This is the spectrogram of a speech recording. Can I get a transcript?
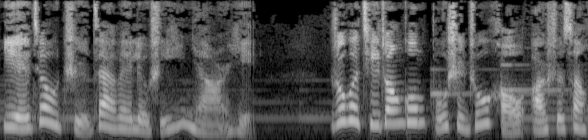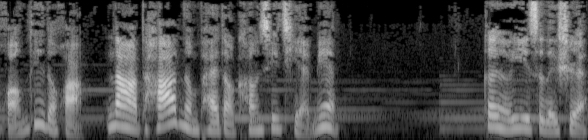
也就只在位六十一年而已。如果齐庄公不是诸侯，而是算皇帝的话，那他能排到康熙前面。更有意思的是，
